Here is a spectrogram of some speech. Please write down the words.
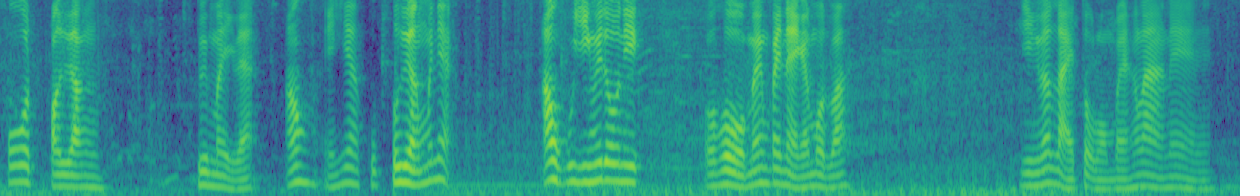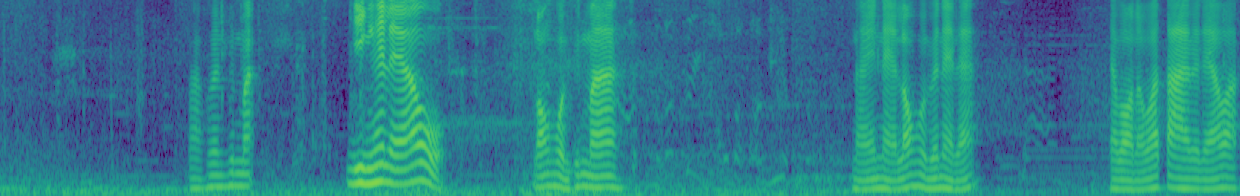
โคตรเปลืองขึ้นมาอีกแล้วเอ้าไอ้เหี้ยกูเปลืองไหมเนี่ยเอ้ากูยิงไม่โดนอีกโอ้โหแม่งไปไหนกันหมดวะยิงแล้วไหลตกลงไปข้างล่างแน่เลยมาเพื่อนขึ้นมา ยิงให้แล้วลองหนขึ้นมา ไหนไหนลองหนไปไหนแล้ว อย่าบอกนะว่าตายไปแล้วอะ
